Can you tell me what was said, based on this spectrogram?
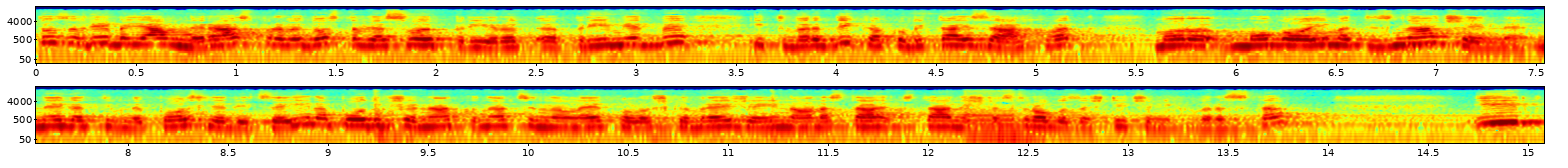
to za vrijeme javne rasprave dostavlja svoje e, primjedbe i tvrdi kako bi taj zahvat mogao imati značajne negativne posljedice i na područje nacionalne ekološke mreže i na ona staništa strogo zaštićenih vrsta i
